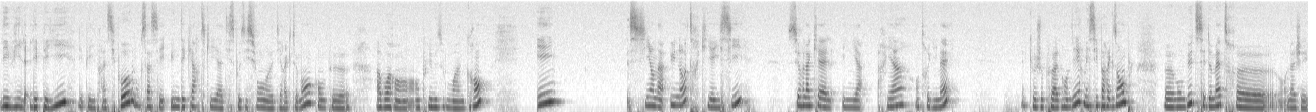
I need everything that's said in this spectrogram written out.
les villes, les pays, les pays principaux. Donc ça, c'est une des cartes qui est à disposition euh, directement, qu'on peut euh, avoir en, en, plus ou moins grand. Et s'il y en a une autre qui est ici, sur laquelle il n'y a rien, entre guillemets, que je peux agrandir, mais si par exemple, euh, mon but c'est de mettre, euh, là j'ai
